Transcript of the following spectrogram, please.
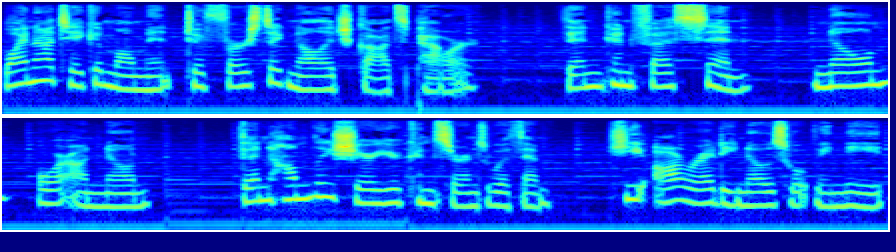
Why not take a moment to first acknowledge God's power, then confess sin, known or unknown, then humbly share your concerns with Him? He already knows what we need,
